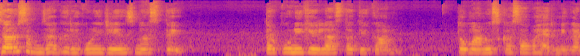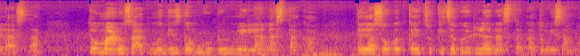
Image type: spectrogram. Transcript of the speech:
जर समजा घरी कोणी जेन्स नसते तर कुणी केलं असतं ते काम? तो माणूस कसा बाहेर निघाला असता? तो माणूस आतमध्येच दम घुटून मेला नसता का? त्याच्यासोबत काही चुकीचं घडलं नसतं का तुम्ही सांगा.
